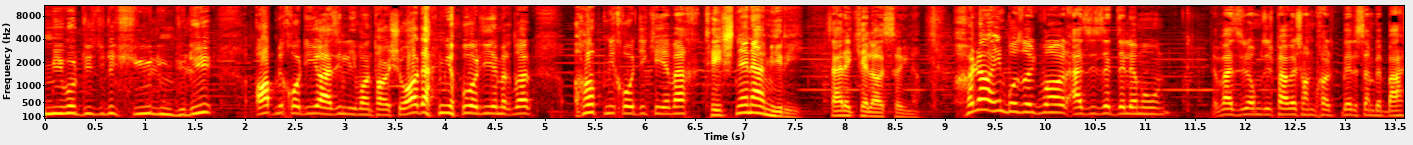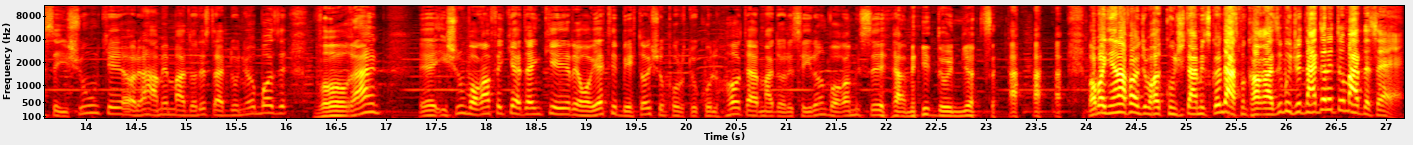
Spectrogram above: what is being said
میبردی زیر شیل اینجوری. آب میخوردی یا از این لیوان تاشوها در میآوردی؟ یه مقدار آب میخوردی که یه وقت تشنه نمیری سر کلاس و اینا. حالا این بزرگوار عزیز دلمون وزیر آموزش پرورشان می‌خواد برسن به بحث ایشون که آره همه مدارس در دنیا بازه. واقعا ایشون واقعا فکر کردن که روایت بهداشت و پروتکل ها در مدارس ایران واقعا مثل همه دنیاست. بابا یه نفر بخواد کنشی تمیز کنه دستمون کاغذی وجود نداره تو مدرسه.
